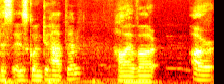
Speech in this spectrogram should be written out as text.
this is going to happen. However, our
